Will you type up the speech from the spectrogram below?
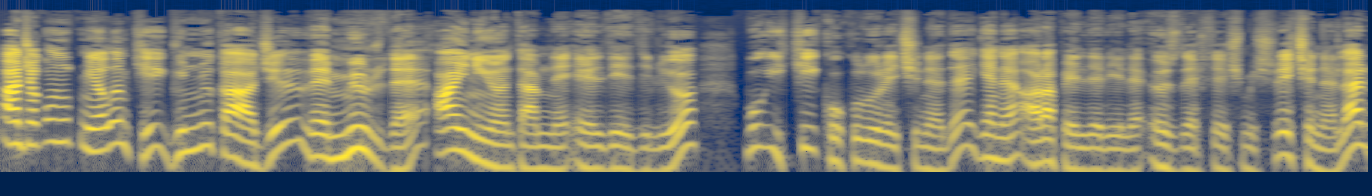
Ancak unutmayalım ki günlük ağacı ve mür de aynı yöntemle elde ediliyor. Bu iki kokulu reçine de gene Arap elleriyle özdeşleşmiş reçineler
